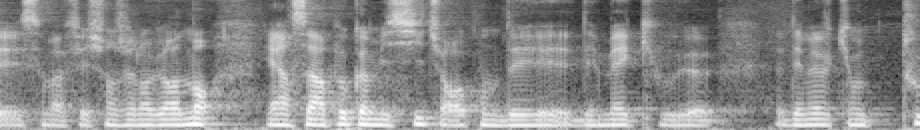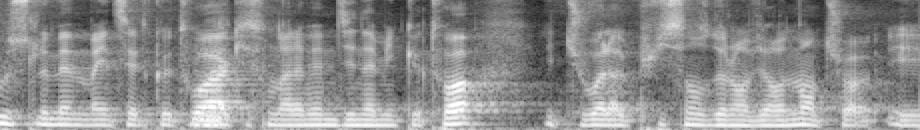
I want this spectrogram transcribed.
et ça m'a fait changer l'environnement. Et c'est un peu comme ici, tu rencontres des, des mecs ou des meufs qui ont tous le même mindset que toi, Ouais. qui sont dans la même dynamique que toi, et tu vois la puissance de l'environnement, tu vois. Et,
